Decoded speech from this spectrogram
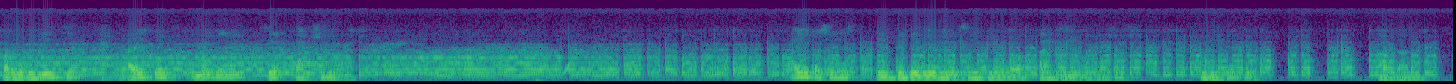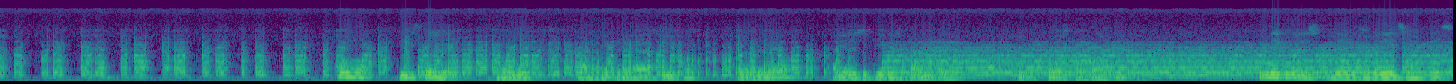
Para la obediencia, a esto no debe ser absoluta. Hay ocasiones en que debe obedecer primero al Señor Jesús. Un ejemplo, Abraham. ¿Cómo Cristo le probó para que entregara a su hijo? Pero primero salió de su tierra y su parentela, y después su hijo. Un ejemplo de desobediencia es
